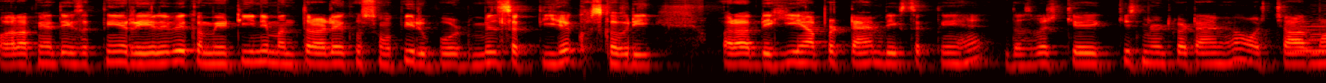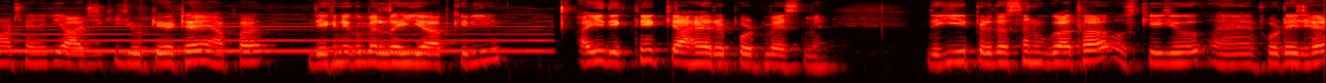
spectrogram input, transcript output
और आप यहाँ देख सकते हैं, रेलवे कमेटी ने मंत्रालय को सौंपी रिपोर्ट, मिल सकती है खुशखबरी। और आप देखिए यहाँ पर टाइम देख सकते हैं, दस बज के इक्कीस मिनट का टाइम है और चार मार्च यानी कि आज की जो डेट है, यहाँ पर देखने को मिल रही है आपके लिए। आइए देखते हैं क्या है रिपोर्ट में इसमें। देखिए प्रदर्शन हुआ था, उसकी जो फुटेज है,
